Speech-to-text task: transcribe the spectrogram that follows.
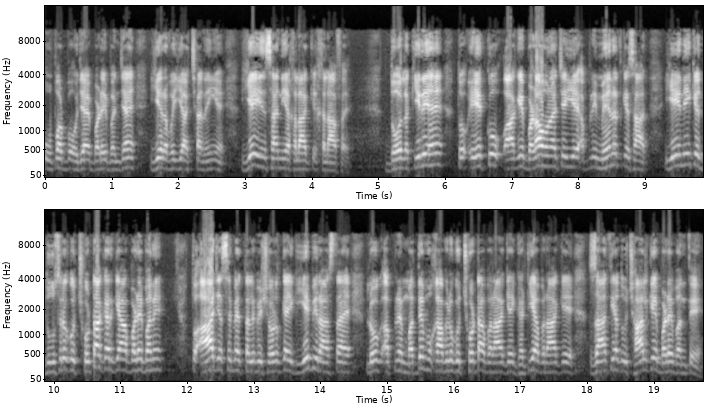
ऊपर हो जाए बड़े बन जाए ये रवैया अच्छा नहीं है। ये इंसानी अखलाक के ख़िलाफ़ है। दो लकीरें हैं तो एक को आगे बड़ा होना चाहिए अपनी मेहनत के साथ। ये नहीं कि दूसरे को छोटा करके आप बड़े बने। तो आज असल में तलब शहरत का एक ये भी रास्ता है लोग अपने मध्य मुकाबलों को छोटा बना के घटिया बना के ज़ातियात उछाल के बड़े बनते हैं।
